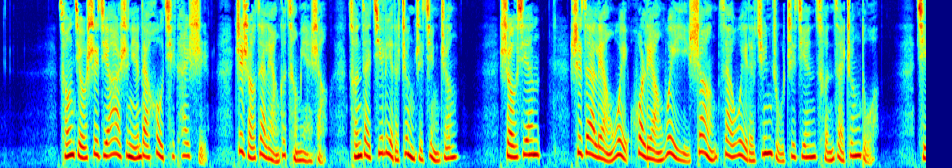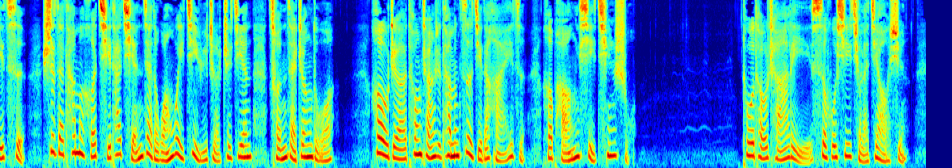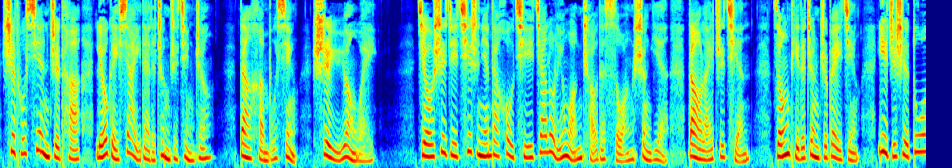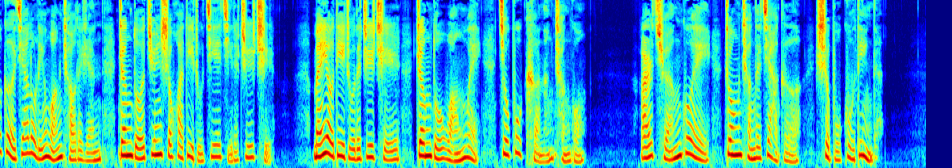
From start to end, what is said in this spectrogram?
从九世纪二十年代后期开始，至少在两个层面上存在激烈的政治竞争。首先，是在两位或两位以上在位的君主之间存在争夺，其次是在他们和其他潜在的王位觊觎者之间存在争夺，后者通常是他们自己的孩子和旁系亲属。秃头查理似乎吸取了教训，试图限制他留给下一代的政治竞争，但很不幸事与愿违。九世纪七十年代后期，加洛林王朝的死亡盛宴到来之前，总体的政治背景一直是多个加洛林王朝的人争夺军事化地主阶级的支持。没有地主的支持，争夺王位就不可能成功。而权贵忠诚的价格是不固定的。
